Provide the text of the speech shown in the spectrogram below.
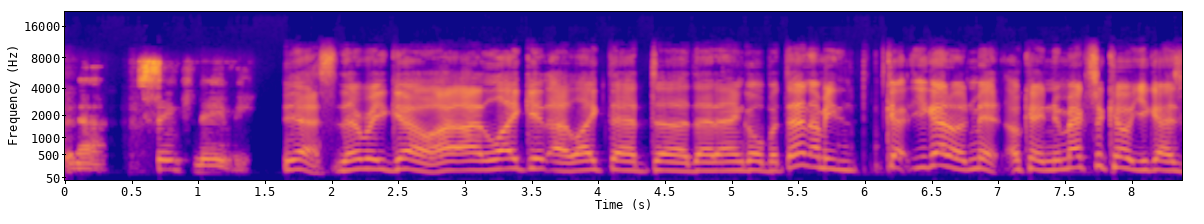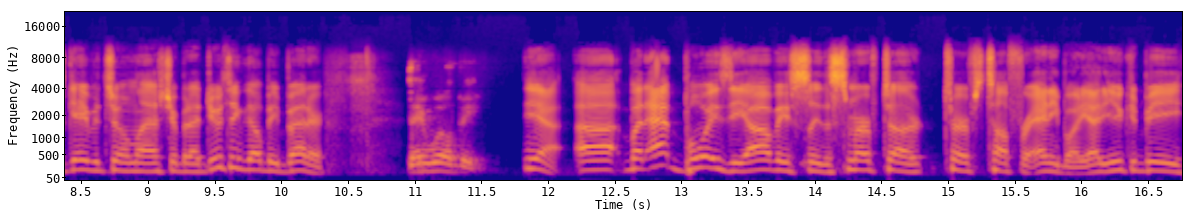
yeah, sink Navy. Yes, there we go. I, I like it. I like that uh, that angle. But then, I mean, you got to admit, okay, New Mexico, you guys gave it to them last year, but I do think they'll be better. They will be. Yeah, uh, but at Boise, obviously the Smurf tur- turf's tough for anybody. You could be,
